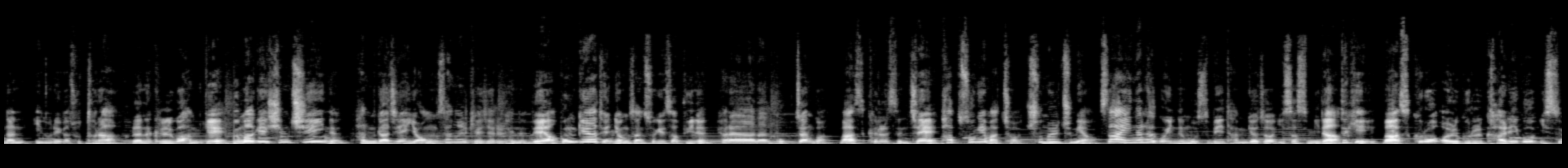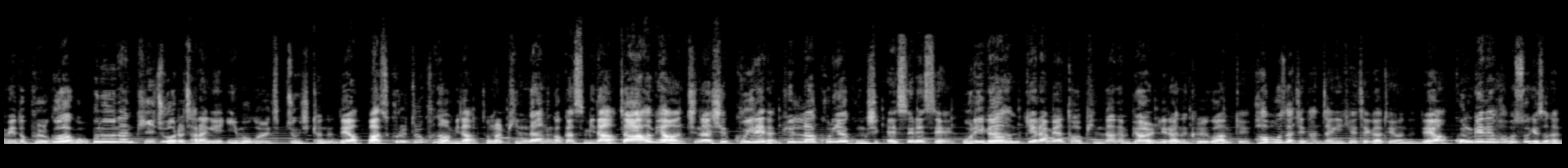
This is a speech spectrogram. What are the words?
난 이 노래가 좋더라 라는 글과 함께 음악에 심취해 있는 한 가지의 영상을 게재를 했는데요. 공개가 된 영상 속에서 뷔는 편안한 복장과 마스크를 쓴 채 팝송에 맞춰 춤을 추며 사인을 하고 있는 모습이 담겨져 있었습니다. 특히 마스크로 얼굴을 가리고 있음에도 불구하고 훈훈한 비주얼을 자랑해 이목을 집중시켰는데요. 마스크를 뚫고 나옵니다. 정말 빛 나는 것 같습니다. 자, 한편 지난 19일에는 필라 코리아 공식 SNS에 우리가 함께라면 더 빛나는 별이라는 글과 함께 화보 사진 한 장이 게재가 되었는데요. 공개된 화보 속에서는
